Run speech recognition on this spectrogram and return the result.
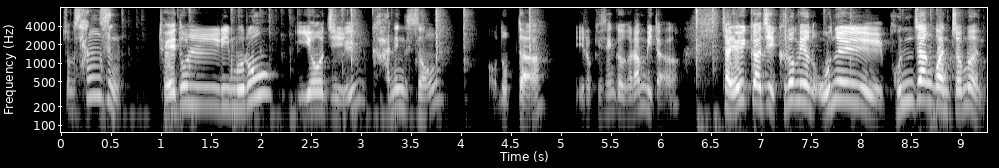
좀 상승, 되돌림으로 이어질 가능성 어, 높다. 이렇게 생각을 합니다. 자, 여기까지. 그러면 오늘 본장 관점은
